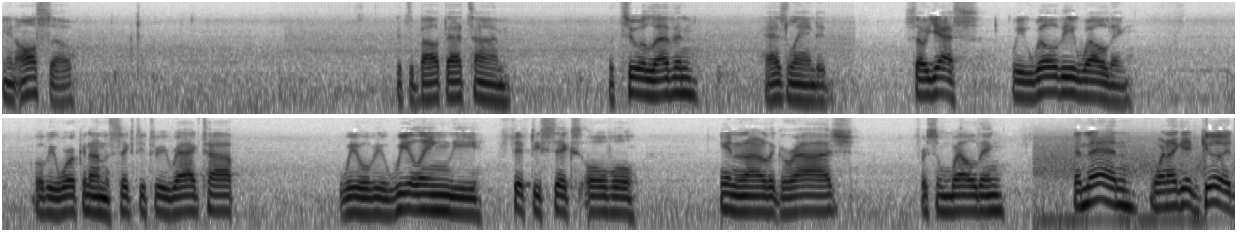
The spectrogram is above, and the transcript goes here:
And also, it's about that time. The 211 has landed. So yes, we will be welding. We'll be working on the 63 ragtop. We will be wheeling the 56 oval in and out of the garage for some welding. And then when I get good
